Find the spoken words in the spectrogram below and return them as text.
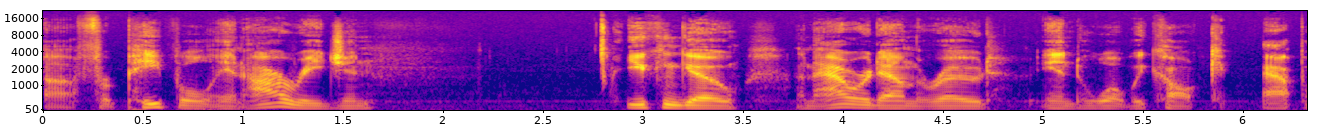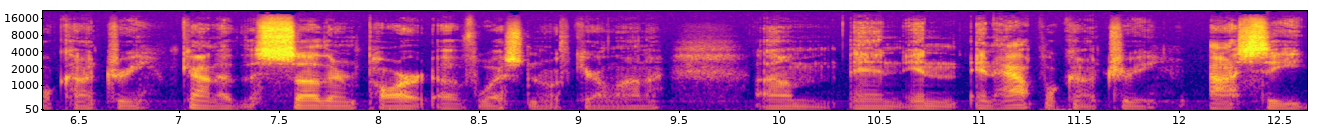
uh, for people in our region, you can go an hour down the road into what we call apple country, kind of the southern part of western North Carolina. Um, and in, in apple country, I see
